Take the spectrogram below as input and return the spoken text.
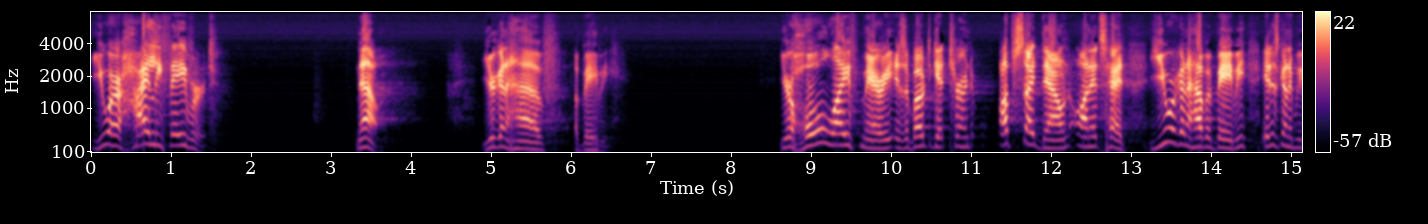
you are highly favored. Now, you're going to have a baby. Your whole life, Mary, is about to get turned upside down on its head. You are going to have a baby. It is going to be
